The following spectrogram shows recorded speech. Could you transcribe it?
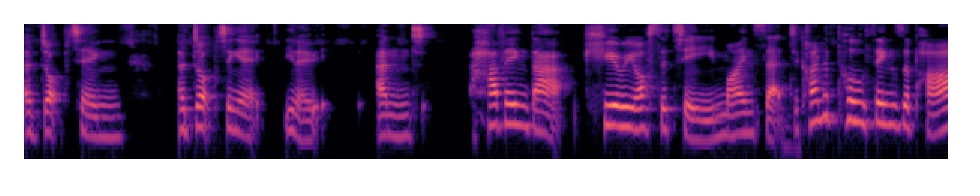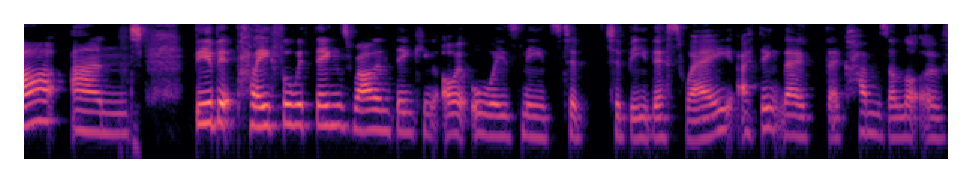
adopting adopting it, you know, and having that curiosity mindset to kind of pull things apart and be a bit playful with things rather than thinking oh it always needs to to be this way. I think there there comes a lot of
